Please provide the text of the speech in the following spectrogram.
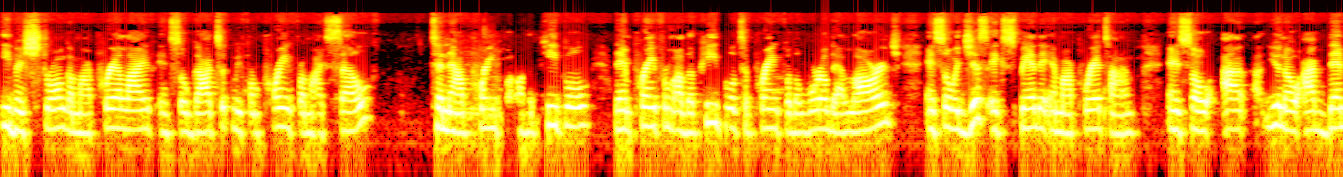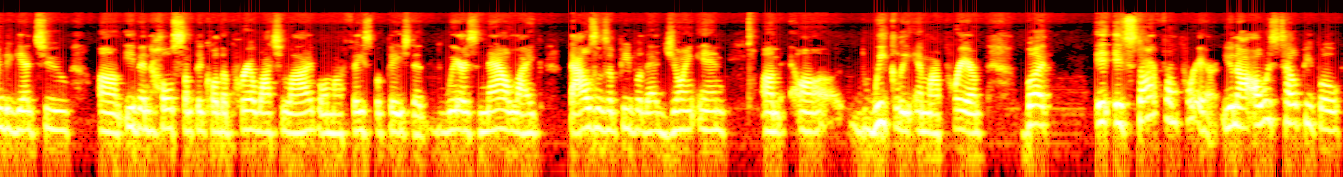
even stronger my prayer life. And so God took me from praying for myself to now praying for other people, then praying from other people to praying for the world at large. And so it just expanded in my prayer time. And so I, you know, I then began to um, even host something called the Prayer Watch Live on my Facebook page that where it's now like thousands of people that join in um, uh, weekly in my prayer. But it, it starts from prayer. You know, I always tell people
